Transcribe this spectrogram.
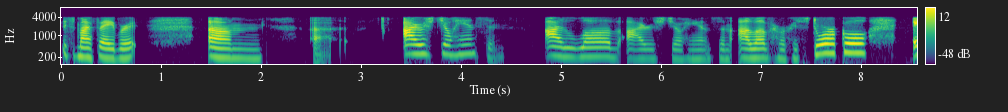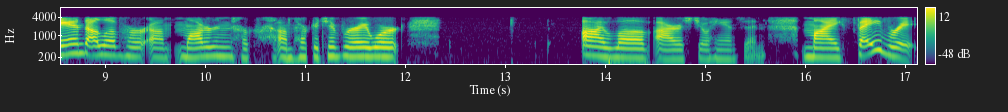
It's my favorite. Um uh, Iris Johansen. I love Iris Johansen. I love her historical and I love her um modern her um her contemporary work. I love Iris Johansen. My favorite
